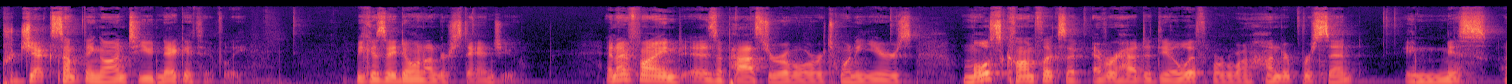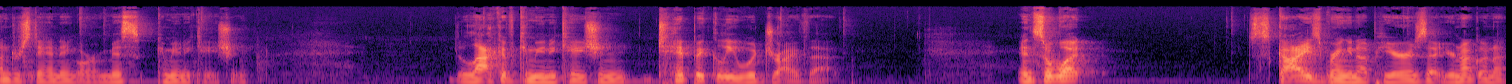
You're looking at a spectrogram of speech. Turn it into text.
project something onto you negatively because they don't understand you. And I find as a pastor of over 20 years, most conflicts I've ever had to deal with were 100% a misunderstanding or a miscommunication. Lack of communication typically would drive that. And so, what Skye is bringing up here is that you're not going to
